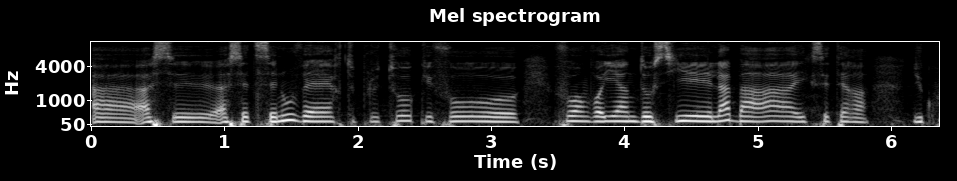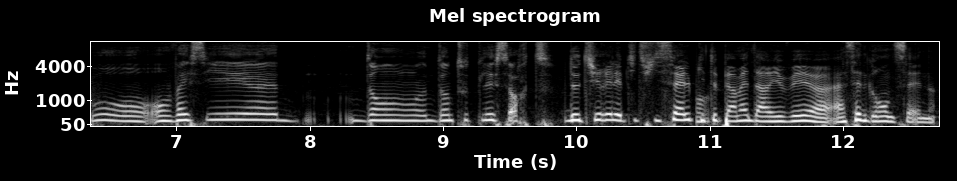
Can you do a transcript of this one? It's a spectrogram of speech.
À, cette scène ouverte plutôt qu'il faut, faut envoyer un dossier là-bas, etc. Du coup, on va essayer dans, dans, toutes les sortes. De tirer les petites ficelles qui te permettent d'arriver euh, à cette grande scène.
